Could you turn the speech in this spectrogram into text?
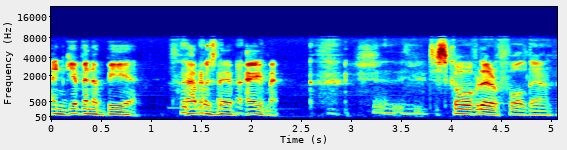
and given a beer. That was their payment. Just go over there and fall down.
